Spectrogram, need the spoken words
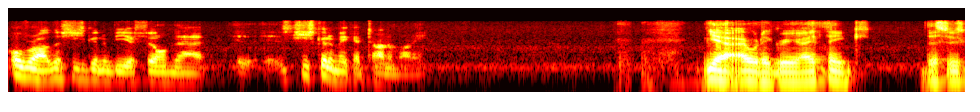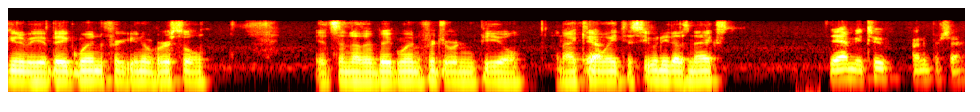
overall this is going to be a film that is just going to make a ton of money. Yeah, I would agree. I think this is going to be a big win for Universal. It's another big win for Jordan Peele, and I can't yeah. wait to see what he does next. Yeah, me too, hundred percent.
